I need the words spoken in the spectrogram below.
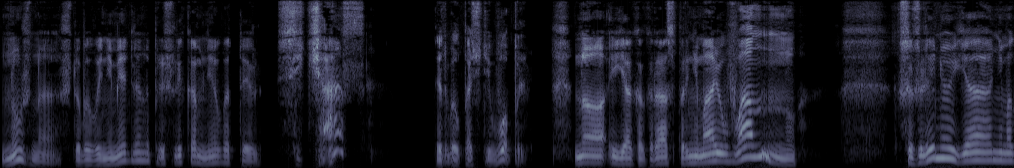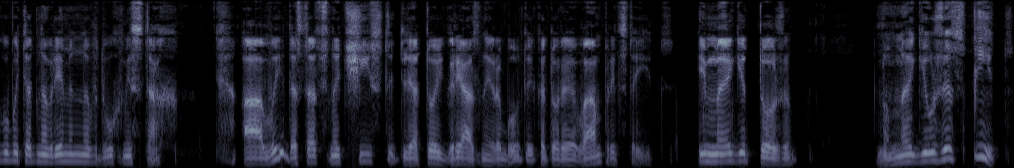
Нужно, чтобы вы немедленно пришли ко мне в отель». «Сейчас?» Это был почти вопль. «Но я как раз принимаю ванну». К сожалению, я не могу быть одновременно в двух местах. А вы достаточно чисты для той грязной работы, которая вам предстоит. И Мэгги тоже. Но Мэгги уже спит.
